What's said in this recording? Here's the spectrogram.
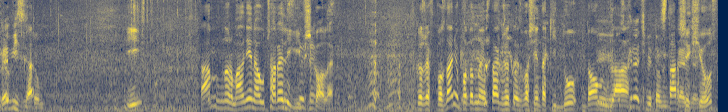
Rewizytą. I tam normalnie naucza religii w szkole. Tylko, że w Poznaniu podobno jest tak, że to jest właśnie taki du- dom dla starszych imprezę. sióstr,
